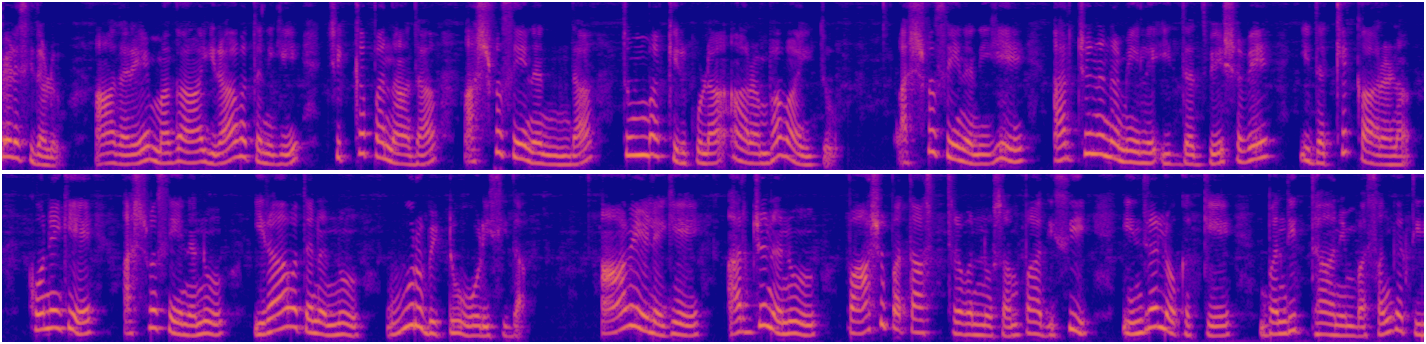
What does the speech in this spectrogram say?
ಬೆಳೆಸಿದಳು. ಆದರೆ ಮಗ ಇರಾವತನಿಗೆ ಚಿಕ್ಕಪ್ಪನಾದ ಅಶ್ವಸೇನನಿಂದ ತುಂಬ ಕಿರುಕುಳ ಆರಂಭವಾಯಿತು. ಅಶ್ವಸೇನನಿಗೆ ಅರ್ಜುನನ ಮೇಲೆ ಇದ್ದ ದ್ವೇಷವೇ ಇದಕ್ಕೆ ಕಾರಣ. ಕೊನೆಗೆ ಅಶ್ವಸೇನನು ಇರಾವತನನ್ನು ಊರು ಬಿಟ್ಟು ಓಡಿಸಿದ. ಆ ವೇಳೆಗೆ ಅರ್ಜುನನು ಪಾಶುಪತಾಸ್ತ್ರವನ್ನು ಸಂಪಾದಿಸಿ ಇಂದ್ರಲೋಕಕ್ಕೆ ಬಂದಿದ್ದಾನೆಂಬ ಸಂಗತಿ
